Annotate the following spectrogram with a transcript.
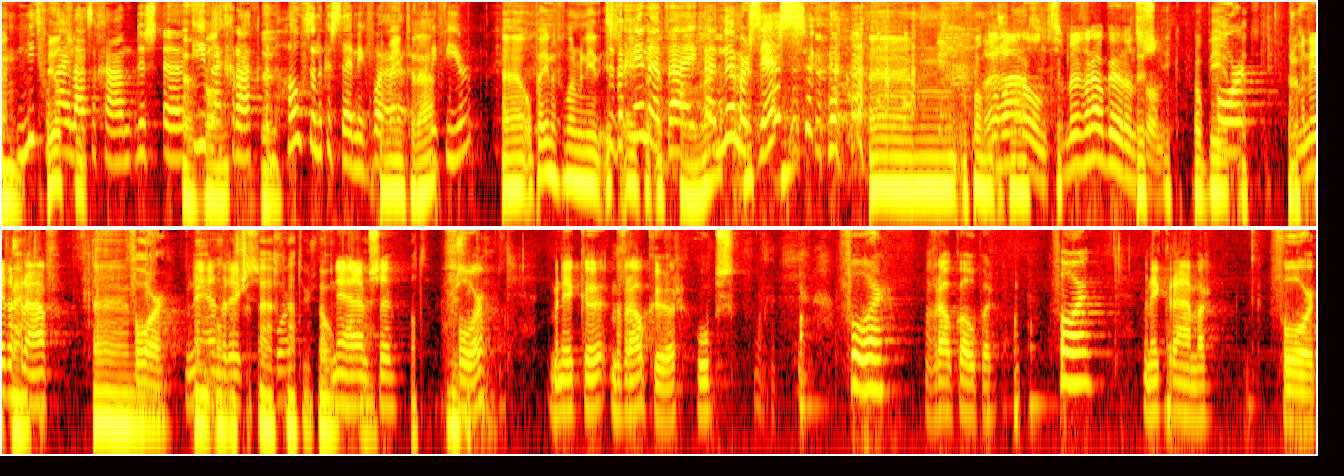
eh, niet voorbij beeldje, laten gaan. Dus eh, eh, hierbij graag een hoofdelijke stemming voor eh, gemeenteraad. Rivier. eh, op een of andere manier is Te beginnen bij nummer 6. ehm, van We de gaan rond. Mevrouw Dus Geurensson. ik probeer Voor. het terug Meneer de. Graaf. Ehm, Voor. Meneer Hendricks. Voor. gaat u zo Meneer Hermsen. Voor. Meneer Keur, mevrouw Keur. Oeps. Voor. Mevrouw Koper. Voor. Meneer Kramer. Voor.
